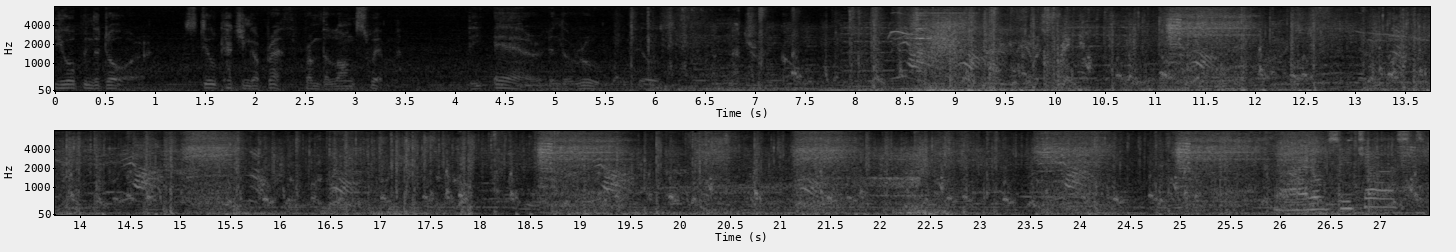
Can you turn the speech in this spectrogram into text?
You open the door, still catching your breath from the long swim. The air in the room feels unnaturally cold. You hear a. I don't see a chest.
